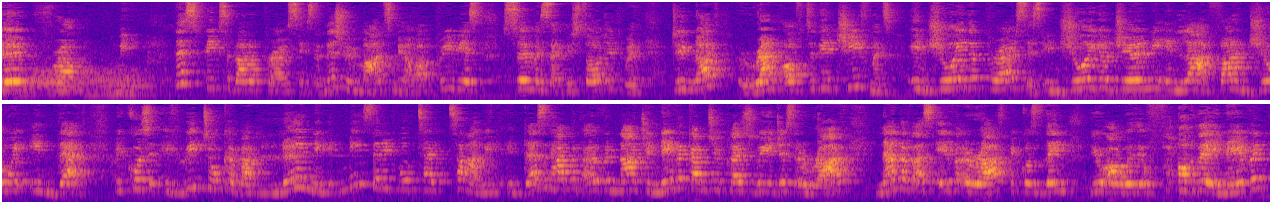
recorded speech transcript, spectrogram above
learn from me. This speaks about a process, and this reminds me of our previous sermons that we started with. Do not run after the achievements. Enjoy the process. Enjoy your journey in life. Find joy in that. Because if we talk about learning, it means that it will take time. It, it doesn't happen overnight. You never come to a place where you just arrive. None of us ever arrive because then you are with your Father in heaven.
